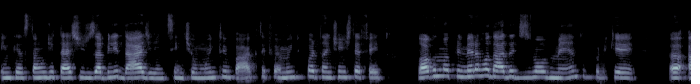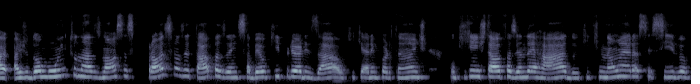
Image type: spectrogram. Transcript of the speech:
em questão de teste de usabilidade, a gente sentiu muito impacto e foi muito importante a gente ter feito logo numa primeira rodada de desenvolvimento, porque uh, ajudou muito nas nossas próximas etapas a gente saber o que priorizar, o que, que era importante, o que, que a gente estava fazendo errado, o que, que não era acessível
